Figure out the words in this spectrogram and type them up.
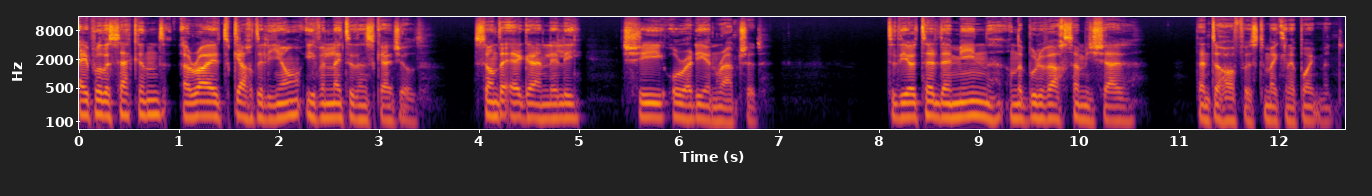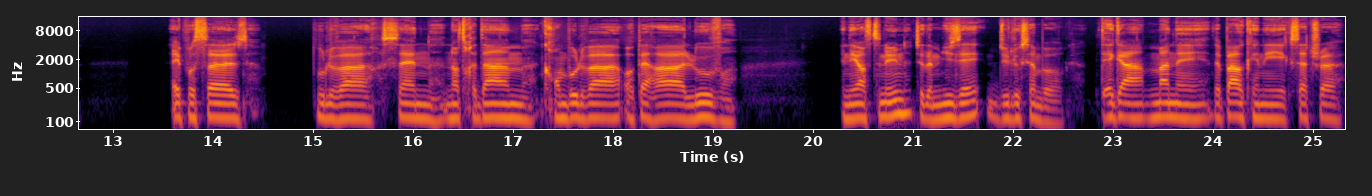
April the 2nd arrived Gare de Lyon even later than scheduled. Sonderegger and Lily, she already enraptured. To the Hotel des Mines on the Boulevard Saint Michel, then to Hofer's to make an appointment. April 3rd, Boulevard Seine, Notre Dame, Grand Boulevard, Opéra, Louvre. In the afternoon, to the Musée du Luxembourg, Degas, Manet, the balcony, etc.,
